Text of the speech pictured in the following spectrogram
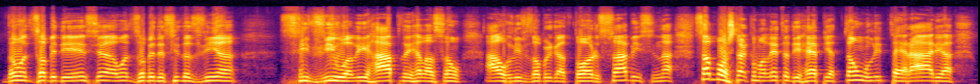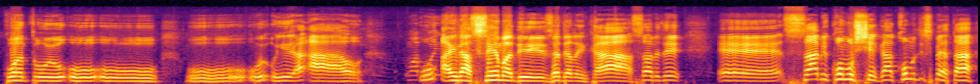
dão uma desobediência, uma desobedecidazinha civil ali rápida em relação aos livros obrigatórios, sabe ensinar, sabe mostrar que uma letra de rap é tão literária quanto o, o, o, o, a, a Iracema de Zé de Alencar, sabe? De, é, sabe como chegar, como despertar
